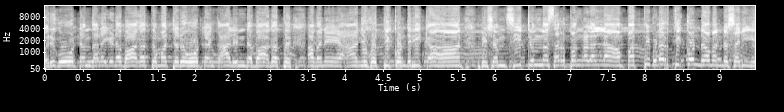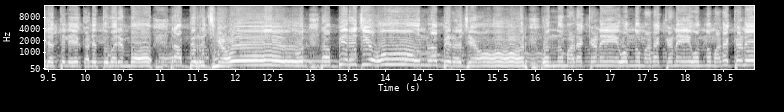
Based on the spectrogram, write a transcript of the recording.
ഒരു കൂട്ടം തലയുടെ ഭാഗത്ത് മറ്റൊരു കൂട്ടം കാലിന്റെ ഭാഗത്ത് അവനെ ആഞ്ഞു കൊത്തിക്കൊണ്ടിരിക്കാൻ വിഷം സീറ്റുന്ന സർപ്പങ്ങളെല്ലാം പത്തി വിടർത്തിക്കൊണ്ട് അവന്റെ ശരീരത്തിലേക്ക് അടുത്തു വരുമ്പോ. ഒന്ന് മടക്കണേ ഒന്ന് മടക്കണേ ഒന്ന് മടക്കണേ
